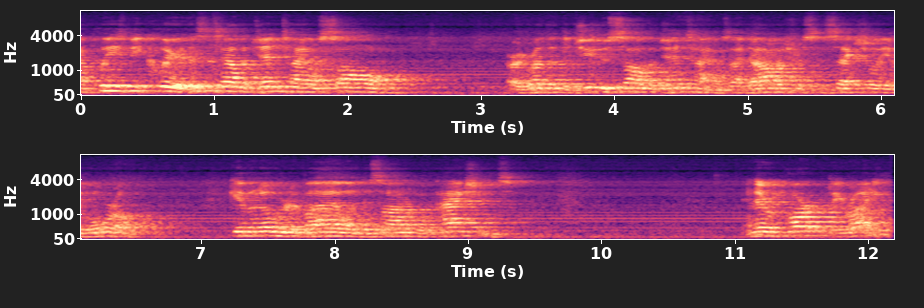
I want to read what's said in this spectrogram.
Now please be clear, this is how the Gentiles saw, or rather the Jews saw the Gentiles, idolatrous and sexually immoral, given over to vile and dishonorable passions. And they were partly right.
